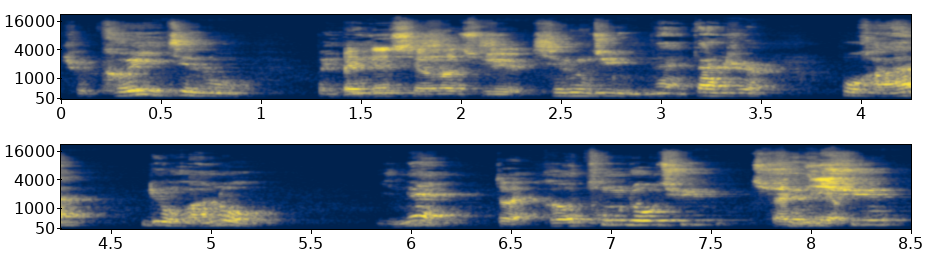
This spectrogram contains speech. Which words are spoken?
是可以进入北北京行政区域，行政区域以内，但是不含六环路以内，对，和通州区全区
